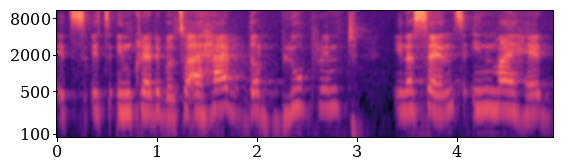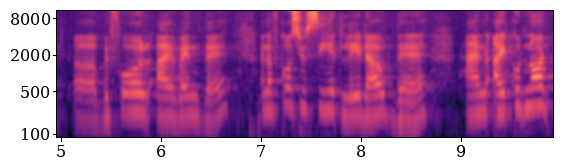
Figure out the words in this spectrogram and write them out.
it's, it's incredible. So I had the blueprint in a sense in my head uh, before I went there. And of course you see it laid out there. And I could not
